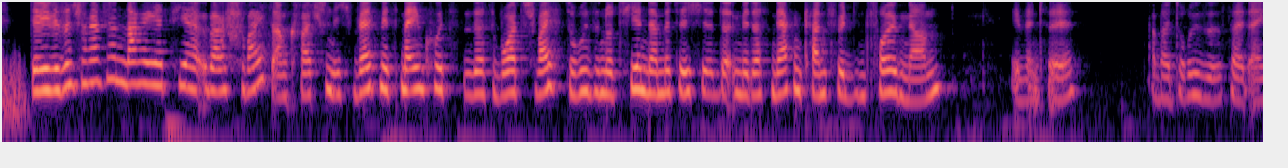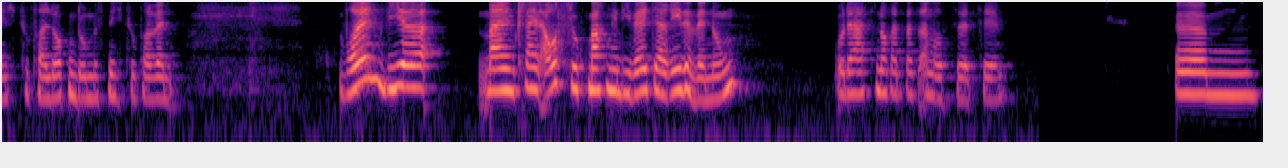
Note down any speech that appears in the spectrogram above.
Debbie, wir sind schon ganz schön lange jetzt hier über Schweiß am Quatschen. Ich werde mir jetzt mal eben kurz das Wort Schweißdrüse notieren, damit ich mir das merken kann für den Folgennamen. Eventuell. Aber Drüse ist halt eigentlich zu verlockend, um es nicht zu verwenden. wollen wir mal einen kleinen Ausflug machen in die Welt der Redewendungen? Oder hast du noch etwas anderes zu erzählen? Ähm,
